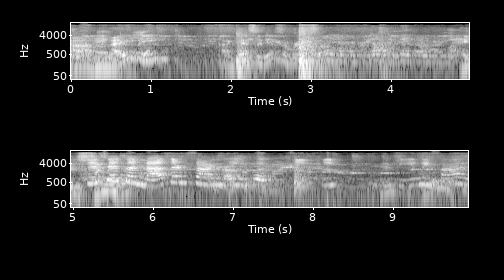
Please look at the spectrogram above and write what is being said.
Uh, maybe. I guess it is a real song. He's This singing. is another finding book, Kiki. See, we find.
